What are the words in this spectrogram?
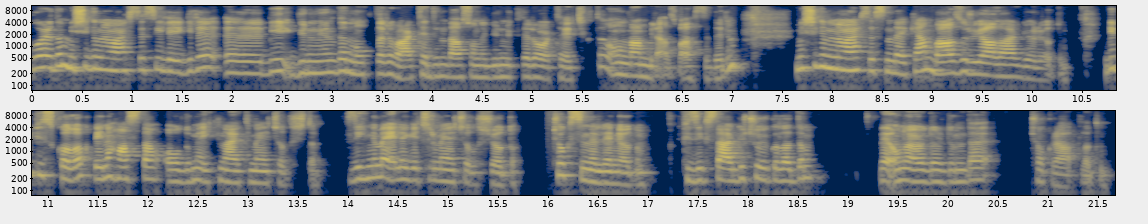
Bu arada Michigan Üniversitesi ile ilgili e, bir günlüğünde notları var. TED'in daha sonra günlükleri ortaya çıktı. Ondan biraz bahsedelim. Michigan Üniversitesi'ndeyken bazı rüyalar görüyordum. Bir psikolog beni hasta olduğuma ikna etmeye çalıştı. Zihnimi ele geçirmeye çalışıyordu. Çok sinirleniyordum. Fiziksel güç uyguladım ve onu öldürdüğümde çok rahatladım.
